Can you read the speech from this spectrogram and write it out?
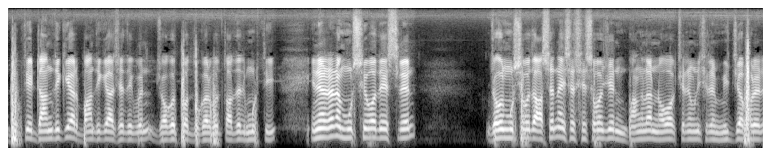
ঢুকতেই ডান দিকে আর বাঁ দিকে আছে, দেখবেন জগৎপদ দুগার বাহাদুর তাদের মূর্তি। এনারা না মুর্শিদাবাদে এসেছিলেন, যখন মুর্শিদাবাদে আসেন না এসে সে সময় যে বাংলার নবাব ছিলেন, উনি ছিলেন মির্জাফরের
